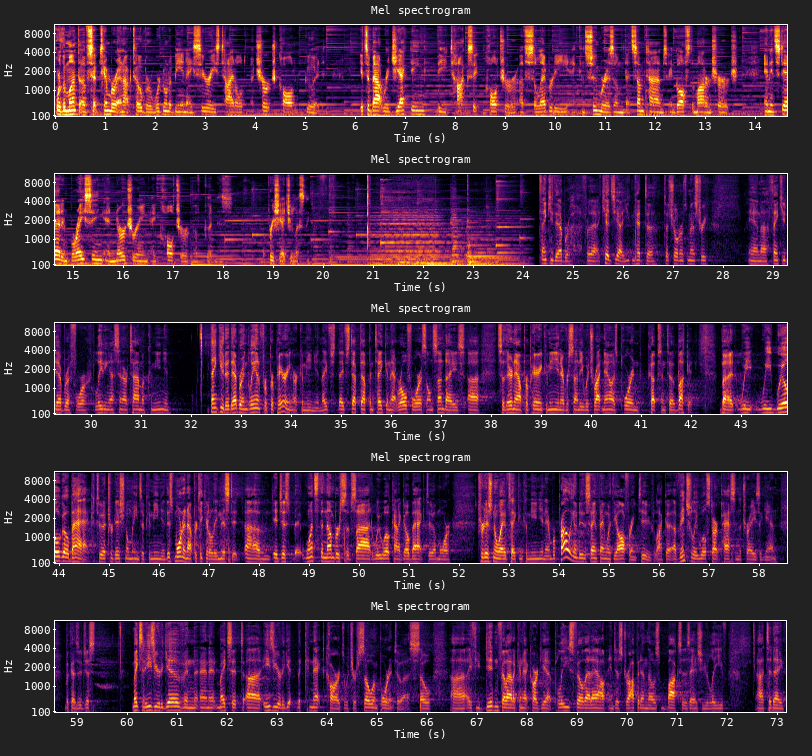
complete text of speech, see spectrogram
For the month of September and October, we're going to be in a series titled A Church Called Good. It's about rejecting the toxic culture of celebrity and consumerism that sometimes engulfs the modern church, and instead embracing and nurturing a culture of goodness. Appreciate you listening. Thank you, Deborah, for that. Kids, yeah, you can head to, to children's ministry. And uh, thank you, Deborah, for leading us in our time of communion. Thank you to Deborah and Glenn for preparing our communion. They've, they've stepped up and taken that role for us on Sundays. Uh, so they're now preparing communion every Sunday, which right now is pouring cups into a bucket. But we, we will go back to a traditional means of communion. This morning, I particularly missed it. Um, it just, once the numbers subside, we will kind of go back to a more traditional way of taking communion. And we're probably going to do the same thing with the offering, too. Like, uh, eventually, we'll start passing the trays again because it just makes it easier to give and, and it makes it uh, easier to get the connect cards which are so important to us so uh, if you didn't fill out a connect card yet please fill that out and just drop it in those boxes as you leave uh, today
